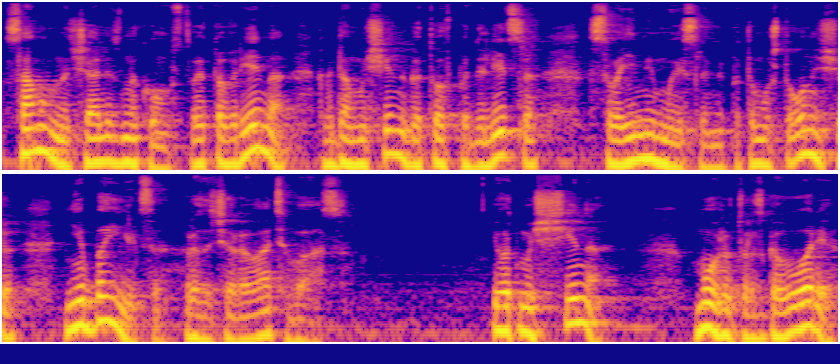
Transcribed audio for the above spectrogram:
в самом начале знакомства. Это время, когда мужчина готов поделиться своими мыслями, потому что он еще не боится разочаровать вас. И вот мужчина может в разговоре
